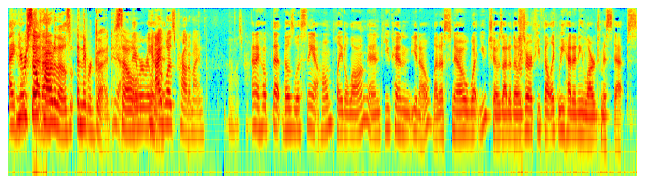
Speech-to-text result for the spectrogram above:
I You were so that, proud uh, of those, and they were good. so they were really you know, I was proud of mine. I was proud. And I hope that those listening at home played along and you can, you know, let us know what you chose out of those or if you felt like we had any large missteps.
